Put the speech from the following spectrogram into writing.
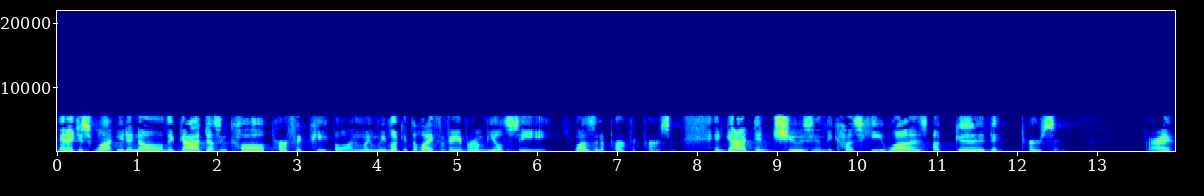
And I just want you to know that God doesn't call perfect people. And when we look at the life of Abram, you'll see he wasn't a perfect person. And God didn't choose him because he was a good person. All right?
